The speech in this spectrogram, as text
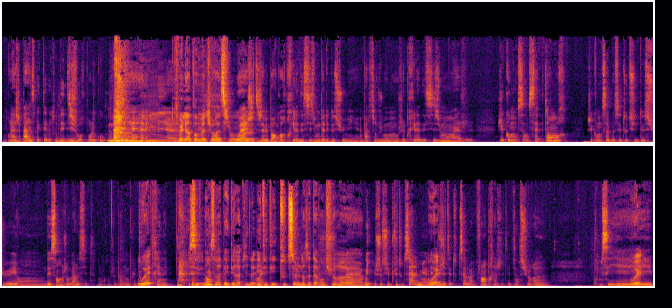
Donc là, j'ai pas respecté le truc des 10 jours pour le coup. mais, mais, euh, il fallait un temps de maturation. Ouais, j'avais pas encore pris la décision d'aller dessus, mais à partir du moment où j'ai pris la décision, ouais, j'ai commencé en septembre, j'ai commencé à bosser tout de suite dessus, et en décembre, j'ai ouvert le site. Donc je vais pas non plus trop Ouais. traîner. non, c'est vrai, t'as été rapide. Et Ouais. t'étais toute seule dans cette aventure euh, Euh, oui, je suis plus toute seule, mais au Ouais. début, j'étais toute seule. Enfin, après, j'étais bien sûr euh, conseillée et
